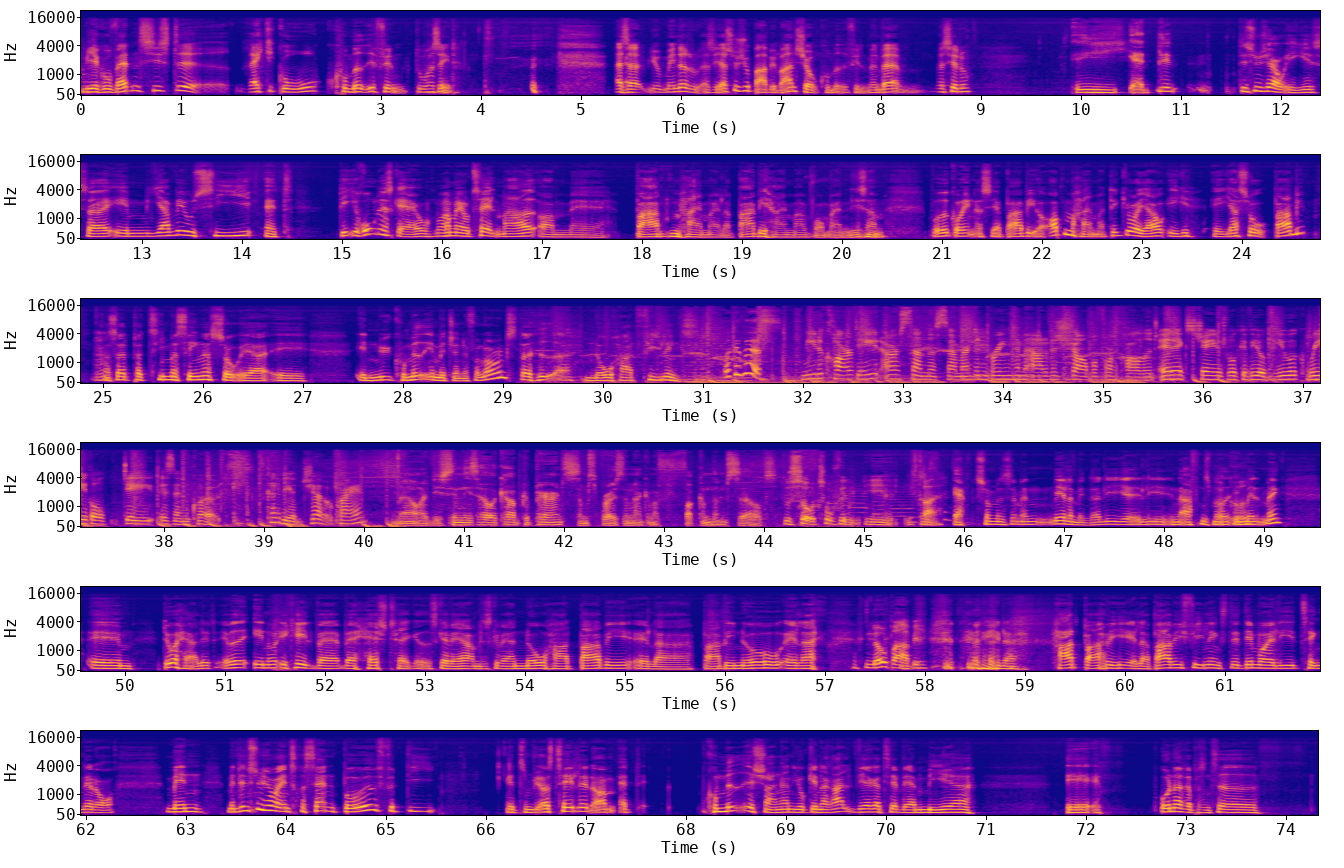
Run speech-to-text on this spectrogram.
Mirko, hvad er den sidste rigtig gode komediefilm, du har set? altså, jo mindre du... Altså, jeg synes jo, Barbie var en sjov komediefilm, men hvad, hvad siger du? Øh, Ja, det, det synes jeg jo ikke. Så øhm, jeg vil jo sige, at det ironiske er jo, nu har man jo talt meget om øh, Barbenheimer eller Barbieheimer, hvor man ligesom både går ind og ser Barbie og Oppenheimer. Det gjorde jeg jo ikke. Øh, Jeg så Barbie, mm. og så et par timer senere så jeg øh, en ny komedie med Jennifer Lawrence, der hedder No Hard Feelings. Look at this. Need a car, date our son this summer, and bring him out of his shell before college. In exchange, we'll give you a Buick Regal. Date is in quotes. It's gotta be a joke, right? No, have you seen these helicopter parents? I'm surprised they're not gonna fuck them themselves. Du så to film i, i streg. Ja, som er simpelthen mere eller mindre lige, øh, lige en aftensmad Okay. imellem. Ikke? Øhm, det var herligt. Jeg ved endnu ikke helt, hvad, hvad hashtagget skal være. Om det skal være No Hard Barbie, eller Barbie No, eller... no Barbie. eller Hard Barbie, eller Barbie Feelings. Det, det må jeg lige tænke lidt over. Men, men den synes jeg var interessant, både fordi, at, som vi også talte lidt om, at komediegenren jo generelt virker til at være mere øh, underrepræsenteret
